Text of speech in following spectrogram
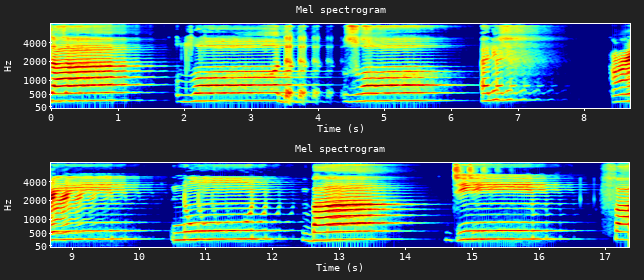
زا ضاد ظا ألف عين نون با جيم فا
